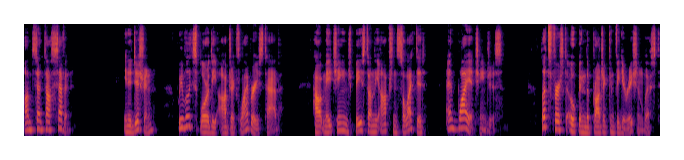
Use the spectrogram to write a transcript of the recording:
on CentOS 7. In addition, we will explore the Object Libraries tab, how it may change based on the options selected, and why it changes. Let's first open the project configuration list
